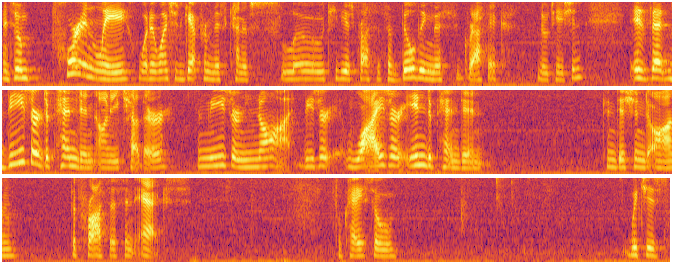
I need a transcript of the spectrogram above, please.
And so importantly, what I want you to get from this kind of slow, tedious process of building this graphic notation is that these are dependent on each other, and these are not. These are, y's are independent, conditioned on the process in x. Okay, so, which is,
